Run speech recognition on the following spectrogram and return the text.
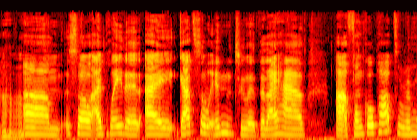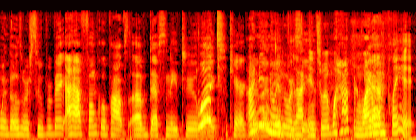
Uh-huh. Um, so I played it. I got so into it that I have uh, Funko Pops. Remember when those were super big? I have Funko Pops of Destiny 2 What? like characters. I didn't know you were that into it. What happened? Why Yeah. don't we play it?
